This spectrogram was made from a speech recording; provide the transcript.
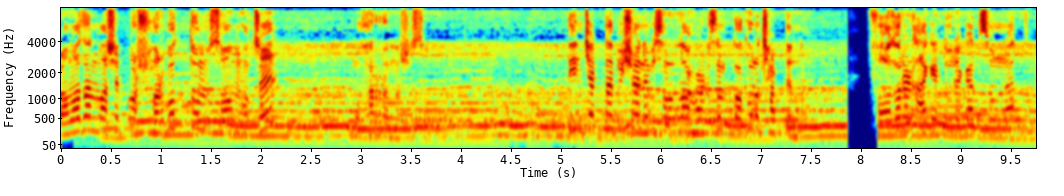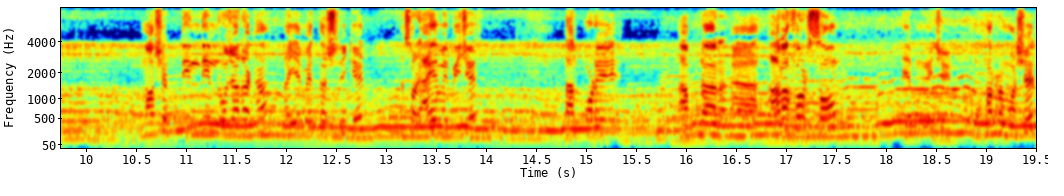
রমাজান মাসের পর সর্বোত্তম সম হচ্ছে মুহররম মাসের সম। তিন চারটা বিষয় নবী আলাইহি কখনো ছাড়তেন না। ফজরের আগে দু রাকাত সুন্নাত মাসের তিন দিন রোজা রাখা আইএমএ তাশরিকের সরি আইএমএ বীজের। তারপরে আপনার আরাফার সম এবং এই যে মুহররম মাসের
